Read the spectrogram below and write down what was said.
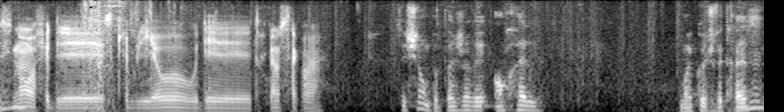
Sinon, on fait des Scriblio ou des trucs comme ça quoi. C'est chiant, on peut pas jouer avec Angel. Bon, écoute, je vais 13. Mhm.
